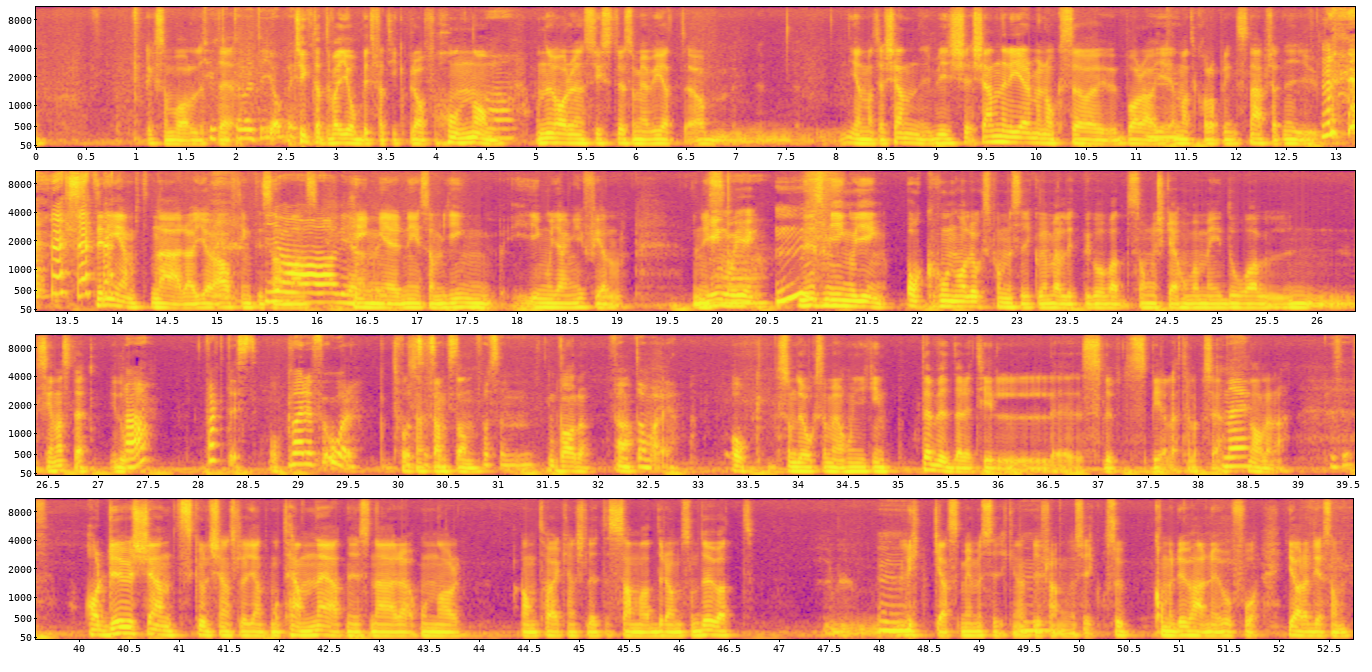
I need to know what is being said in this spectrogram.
liksom var lite Tyckte att det var lite jobbigt. tyckte att det var jobbigt för att det gick bra för honom. Ja. Och nu har du en syster som jag vet ja, genom att jag känner, vi känner er men också bara Mm. genom att kolla på din Snapchat. Ni är ju extremt nära, gör allting tillsammans, Ja, hänger. Ni är som yin, yin och yang är ju fel. Ni, Yin och yang. Mm. ni är som yin och yin. Och hon håller också på med musik och är en väldigt begåvad sångerska. Hon var med i Idol, mm, senaste Idol, Ja, faktiskt. Och- Vad är det för år? 2015. 2015 Vad då? var det. Och som du också med, hon gick inte vidare till eh, slutspelet, eller på att säga, Nej. finalerna. Precis. Har du känt skuldkänslor gentemot henne, att ni är så nära? Hon har, antar jag, kanske lite samma dröm som du, att Mm. lyckas med musiken, att bli framgångsrik. Och så kommer du här nu och få göra det som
